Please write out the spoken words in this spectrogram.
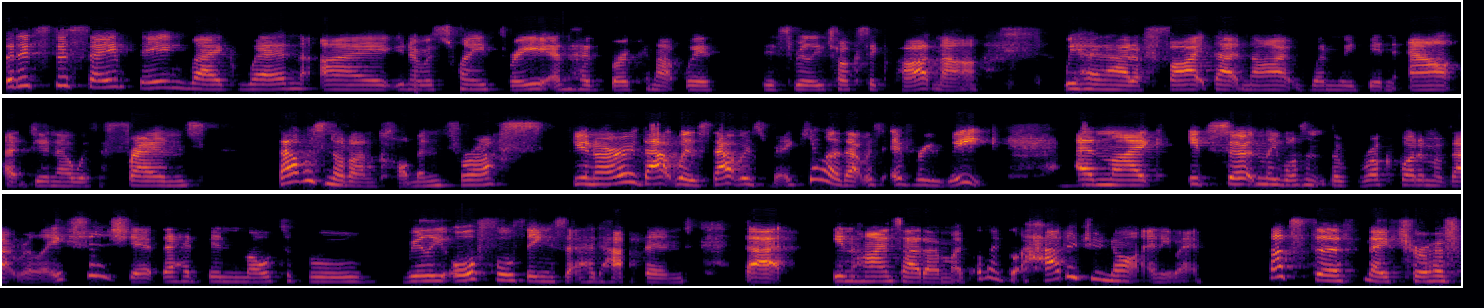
but it's the same thing like when i you know was 23 and had broken up with this really toxic partner. We had had a fight that night when we'd been out at dinner with friends. That was not uncommon for us. You know, that was that was regular. That was every week. Mm-hmm. And like it certainly wasn't the rock bottom of that relationship. There had been multiple really awful things that had happened that in hindsight I'm like, "Oh my god, how did you not?" Anyway, that's the nature of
